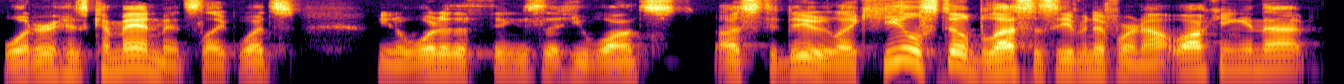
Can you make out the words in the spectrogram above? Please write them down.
What are his commandments? Like what's you know, what are the things that he wants us to do? Like he'll still bless us even if we're not walking in that.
